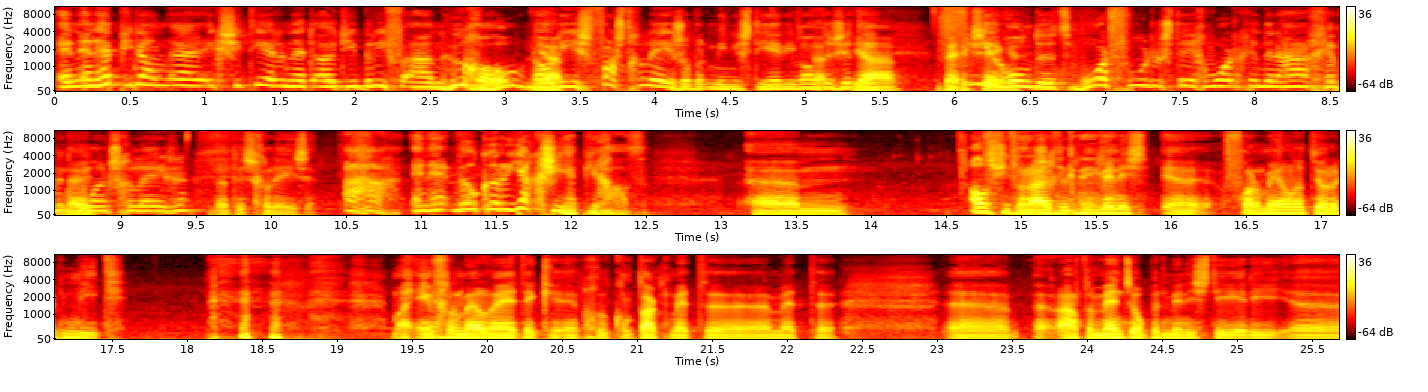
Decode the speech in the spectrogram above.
En, en heb je dan, eh, ik citeerde net uit die brief aan Hugo, nou Ja. die is vastgelezen op het ministerie, want er zitten ja, weet ik zeker. 400 woordvoerders tegenwoordig in Den Haag, heb ik Nee. onlangs gelezen. Dat is gelezen. Aha, en he- welke reactie heb je gehad? Ehm, Als je deze vanuit het ministerie, formeel natuurlijk niet. maar informeel weet ik, ik heb goed contact met, eh, met eh, eh, een aantal mensen op het ministerie. eh,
